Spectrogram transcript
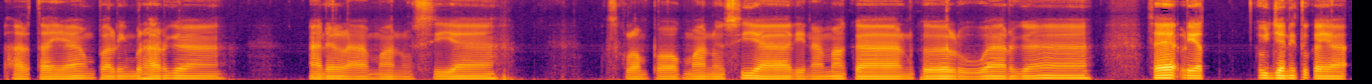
harta yang paling berharga adalah manusia. Sekelompok manusia dinamakan keluarga. Saya lihat hujan itu kayak,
